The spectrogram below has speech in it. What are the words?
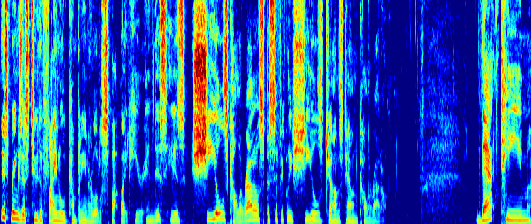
This brings us to the final company in our little spotlight here, and this is Scheels, Colorado, specifically Scheels, Johnstown, Colorado. That team,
